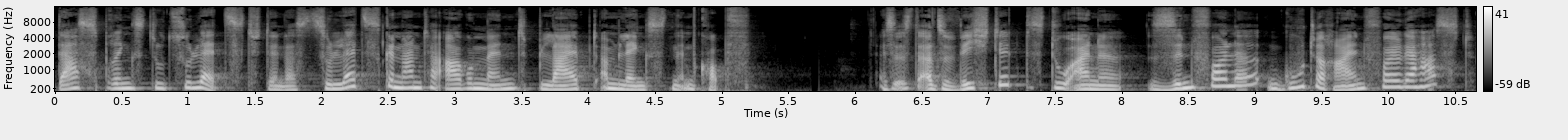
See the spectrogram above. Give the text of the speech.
das bringst du zuletzt, denn das zuletzt genannte Argument bleibt am längsten im Kopf. Es ist also wichtig, dass du eine sinnvolle, gute Reihenfolge hast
